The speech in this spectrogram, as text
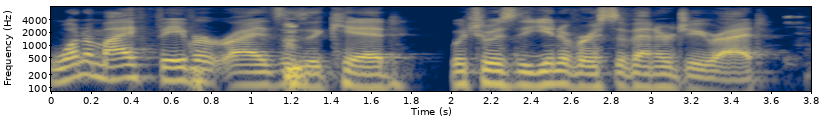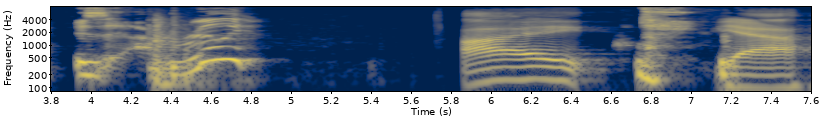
one of my favorite rides as a kid, which was the Universe of Energy ride. Is it really? I, yeah.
